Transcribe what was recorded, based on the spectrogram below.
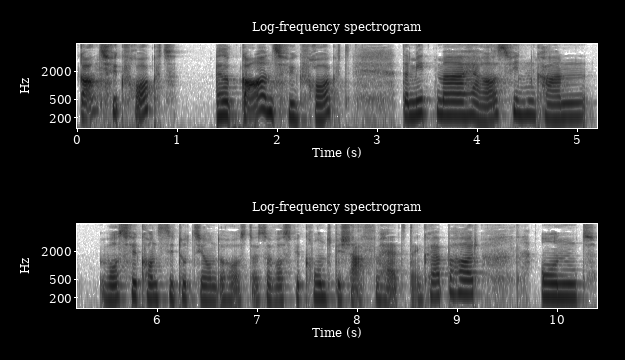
ganz viel gefragt, also ganz viel gefragt, damit man herausfinden kann, was für Konstitution du hast, also was für Grundbeschaffenheit dein Körper hat und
